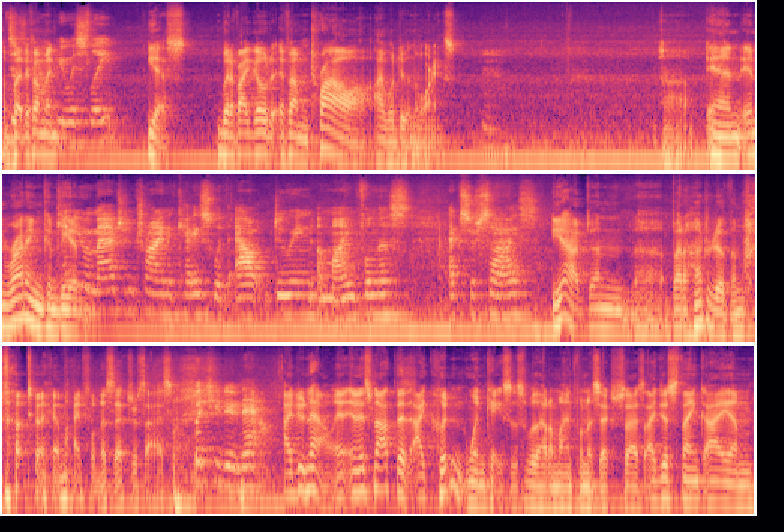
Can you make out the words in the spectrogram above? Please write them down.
Does but if I'm in, you asleep? Yes, but if I go to if I'm in trial, I will do it in the mornings. Uh, and and running can, can be. Can you a, imagine trying a case without doing a mindfulness exercise? Yeah, I've done uh, about a hundred of them without doing a mindfulness exercise. But you do now. I do now, and, and it's not that I couldn't win cases without a mindfulness exercise. I just think I am.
